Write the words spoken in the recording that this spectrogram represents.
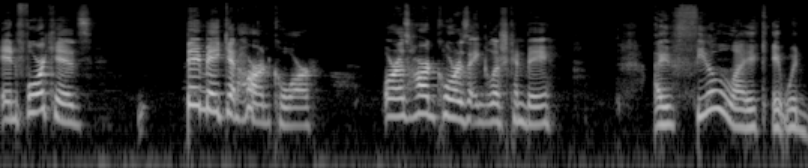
In Four Kids, they make it hardcore. Or as hardcore as English can be. I feel like it would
